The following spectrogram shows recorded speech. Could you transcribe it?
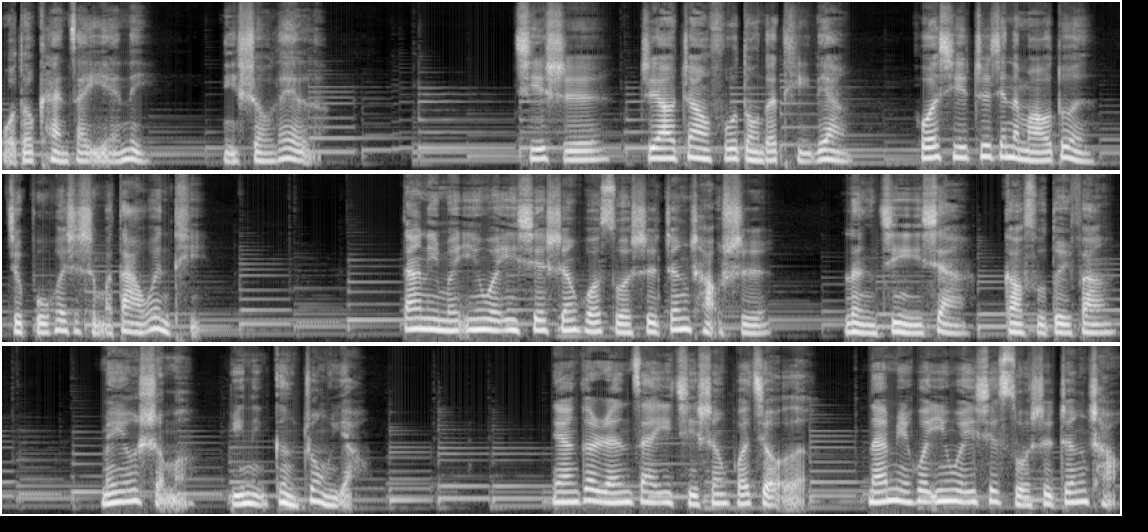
我都看在眼里，你受累了。其实。只要丈夫懂得体谅，婆媳之间的矛盾就不会是什么大问题。当你们因为一些生活琐事争吵时，冷静一下，告诉对方，没有什么比你更重要。两个人在一起生活久了，难免会因为一些琐事争吵，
